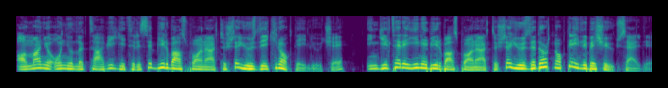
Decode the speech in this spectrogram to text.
Almanya 10 yıllık tahvil getirisi 1 bas puan artışla %2.53'e, İngiltere yine 1 bas puan artışla %4.55'e yükseldi.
